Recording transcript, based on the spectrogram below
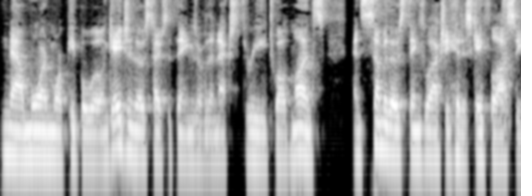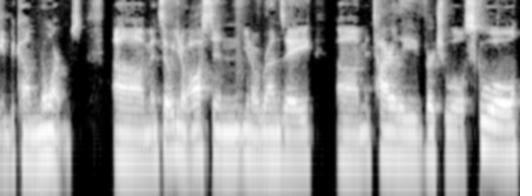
now more and more people will engage in those types of things over the next three, 12 months. And some of those things will actually hit escape velocity and become norms. Um, and so, you know, Austen, you know, runs a um, entirely virtual school,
